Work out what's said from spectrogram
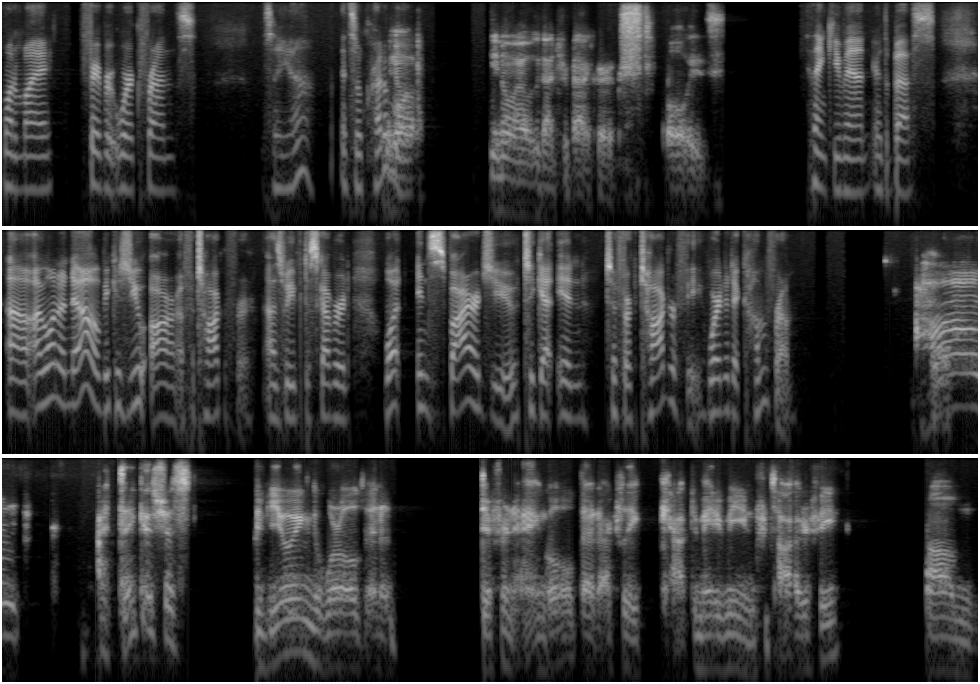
one of my favorite work friends. So yeah, it's incredible. You know, you know, I always got your back, Kirks. Always. Thank you, man. You're the best. Uh, I want to know because you are a photographer, as we've discovered. What inspired you to get into photography? Where did it come from? Um, I think it's just viewing the world in a different angle that actually captivated me in photography. Um,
